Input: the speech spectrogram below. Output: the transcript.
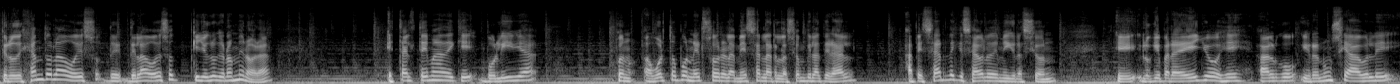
Pero dejando de lado eso, de, lado eso, que yo creo que no es menor, ¿eh? está el tema de que Bolivia, bueno, ha vuelto a poner sobre la mesa la relación bilateral, a pesar de que se hable de migración, eh, lo que para ellos es algo irrenunciable,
